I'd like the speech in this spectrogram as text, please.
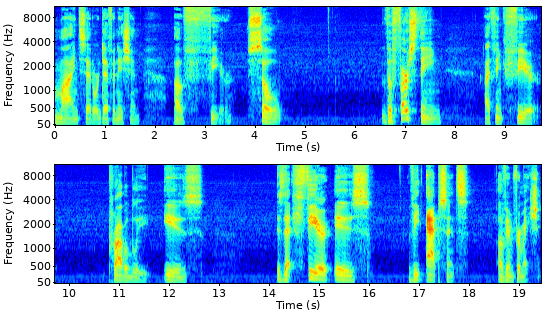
mindset or definition of fear. So, the first thing I think fear probably is is that fear is the absence of information.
